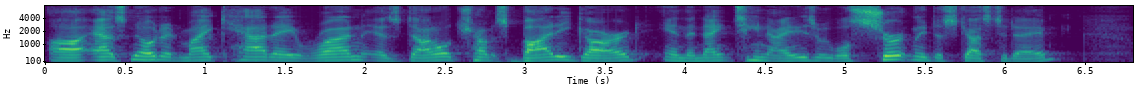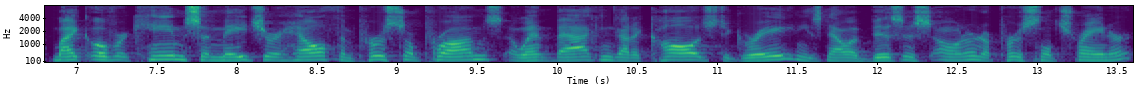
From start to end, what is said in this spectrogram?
Uh, as noted, Mike had a run as Donald Trump's bodyguard in the 1990s, we will certainly discuss today. Mike overcame some major health and personal problems and went back and got a college degree, and he's now a business owner and a personal trainer.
